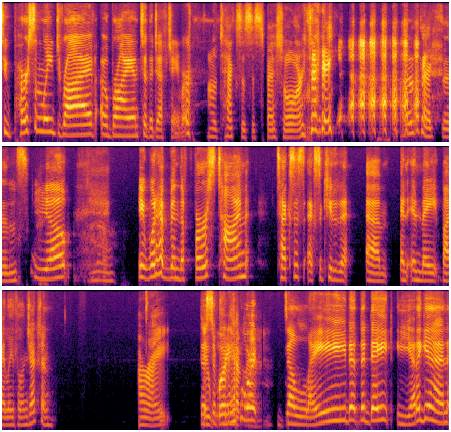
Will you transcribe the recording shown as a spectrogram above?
to personally drive O'Bryan to the death chamber. Oh, Texas is special, aren't they? Those Texans. Yep. Yeah. It would have been the first time Texas executed a- um, an inmate by lethal injection. All right. The It Supreme Court been. delayed the date yet again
